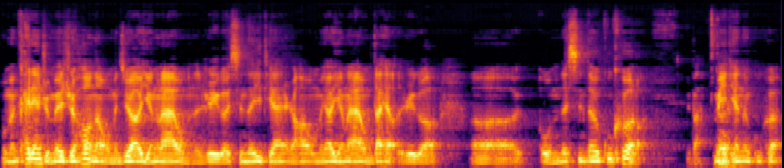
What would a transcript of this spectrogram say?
我们开店准备之后呢，我们就要迎来我们的这个新的一天，然后我们要迎来我们大小的这个呃我们的新的顾客了。对吧？每天的顾客，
